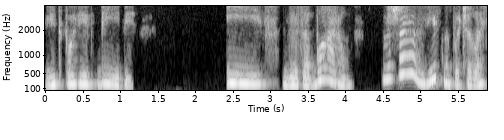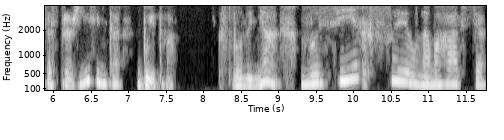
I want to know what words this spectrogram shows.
відповів Бібі. І незабаром вже, звісно, почалася справжнісінька битва. Слонення з усіх сил намагався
